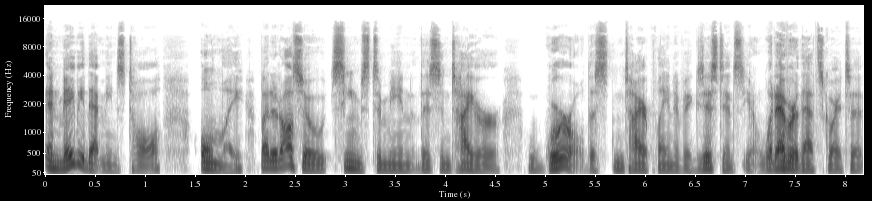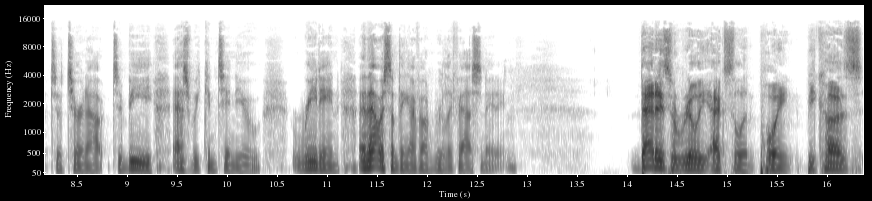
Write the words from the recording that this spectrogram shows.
And maybe that means Tull only, but it also seems to mean this entire world, this entire plane of existence, you know, whatever that's going to, to turn out to be as we continue reading. And that was something I found really fascinating that is a really excellent point because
